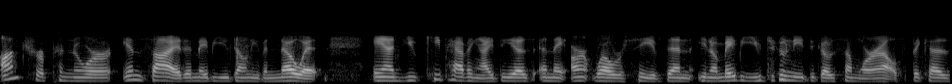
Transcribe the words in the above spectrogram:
entrepreneur inside and maybe you don't even know it and you keep having ideas and they aren't well received then you know maybe you do need to go somewhere else. Because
